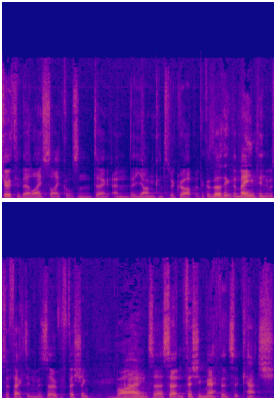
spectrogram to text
go through their life cycles and, uh, and the young can sort of grow up. Because I think the main thing that was affecting them was overfishing Right. and uh, certain fishing methods that catch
